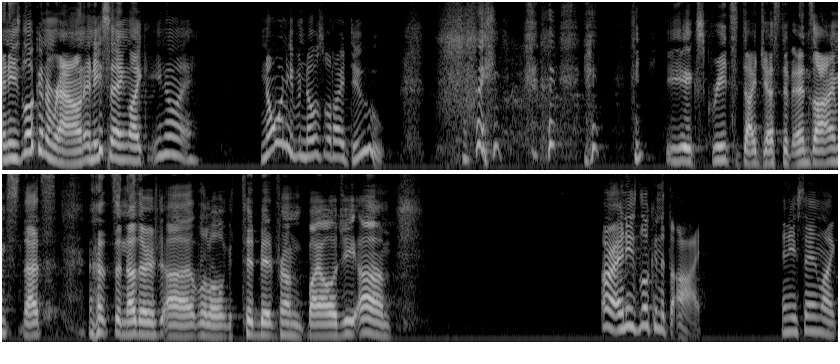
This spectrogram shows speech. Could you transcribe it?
And he's looking around and he's saying like, you know, no one even knows what I do. he excretes digestive enzymes. That's, that's another uh, little tidbit from biology. Um, all right, and he's looking at the eye. And he's saying, like,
